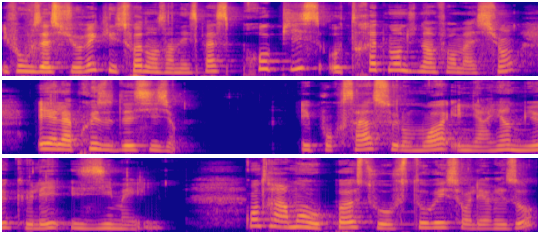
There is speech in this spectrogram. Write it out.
il faut vous assurer qu'ils soient dans un espace propice au traitement d'une information et à la prise de décision. Et pour ça, selon moi, il n'y a rien de mieux que les emails. Contrairement aux posts ou aux stories sur les réseaux,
